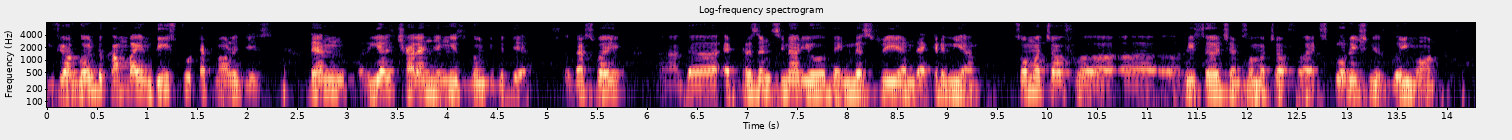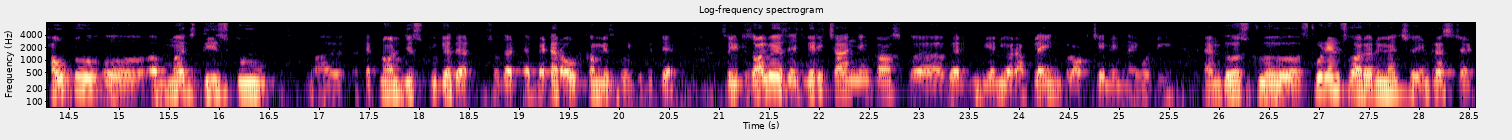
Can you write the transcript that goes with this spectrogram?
if you are going to combine these two technologies then real challenging is going to be there. So that's why uh, the at present scenario the industry and the academia so much of uh, uh, research and so much of uh, exploration is going on. How to merge these two technologies together so that a better outcome is going to be there. So it is always a very challenging task where when you are applying blockchain in iot and those two students who are very much interested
